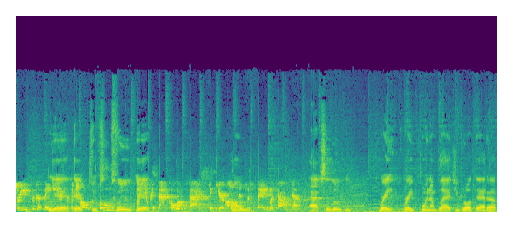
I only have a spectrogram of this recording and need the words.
trees because they Yeah, use it to control they're the just food. food, but yeah. you cannot go outside and pick your own Um, and sustain without them. Absolutely. Great, great point. I'm glad you brought that up.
